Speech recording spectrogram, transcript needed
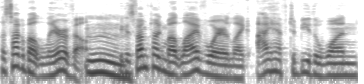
Let's talk about Laravel because if I'm talking about Livewire, like I have to be the one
